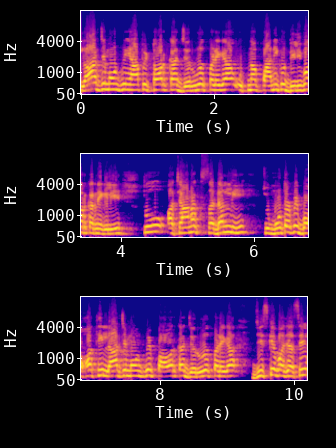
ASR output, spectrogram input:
लार्ज अमाउंट में यहाँ पे टॉर्क का ज़रूरत पड़ेगा उतना पानी को डिलीवर करने के लिए। तो अचानक सडनली जो मोटर पे बहुत ही लार्ज अमाउंट में पावर का ज़रूरत पड़ेगा, जिसके वजह से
